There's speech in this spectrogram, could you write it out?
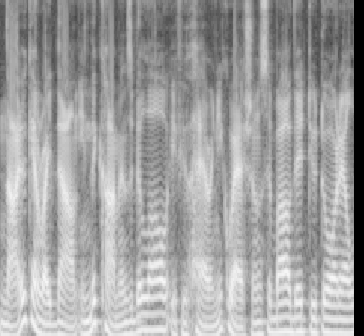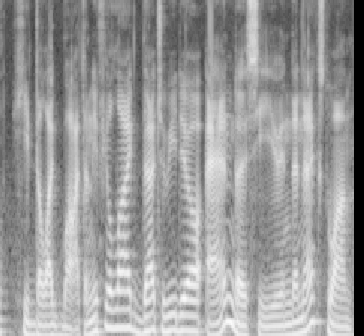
Now you can write down in the comments below if you have any questions about the tutorial, hit the like button if you liked that video and I see you in the next one.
